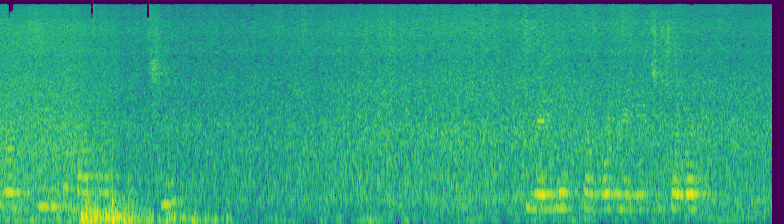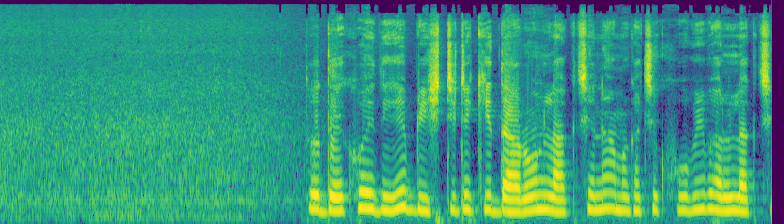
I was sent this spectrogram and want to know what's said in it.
প্রচুর বাবা দিচ্ছি তো দেখো এদিকে বৃষ্টিটা কি দারুণ লাগছে না? আমার কাছে খুবই ভালো লাগছে।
